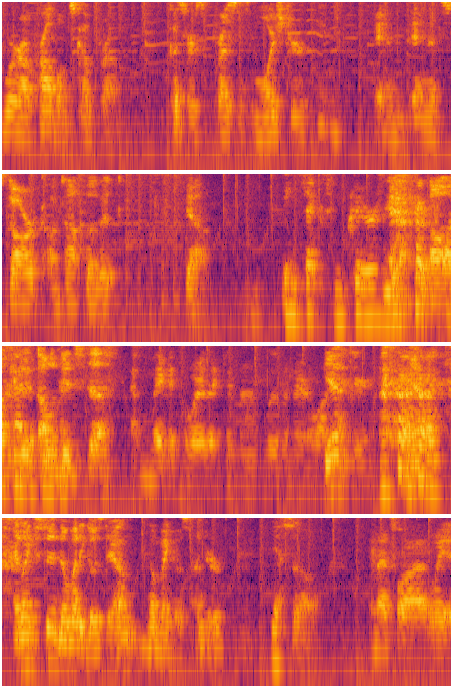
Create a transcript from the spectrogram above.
where our problems come from because there's the presence of moisture and, and it's dark on top of it. Yeah. Insects and critters. Yeah. All, All the kinds good, of all the good stuff. make it to where they can uh, live in there a lot Yeah. easier. Yeah. And like you said, nobody goes down, nobody goes under. Yes. So, And that's why we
